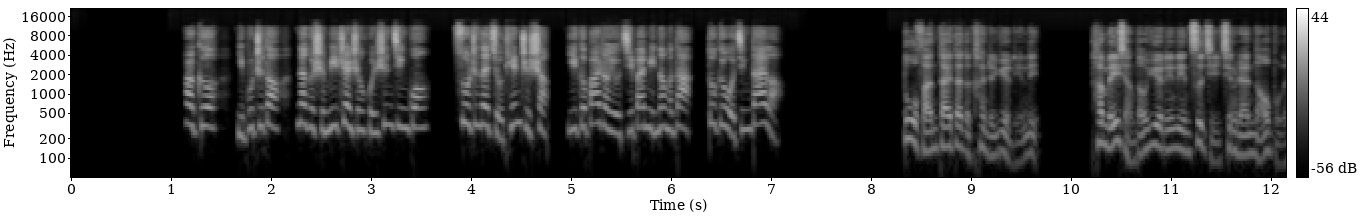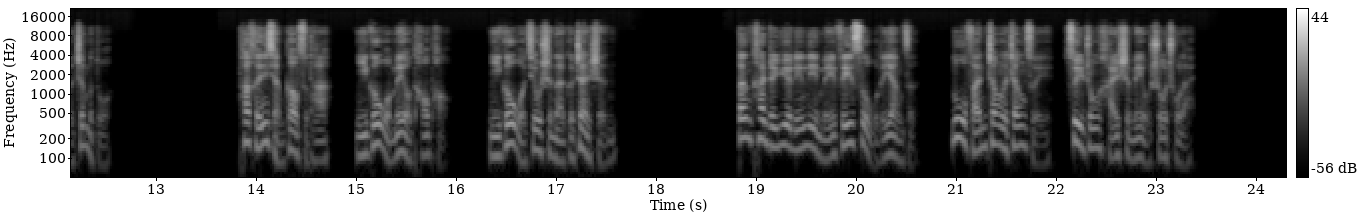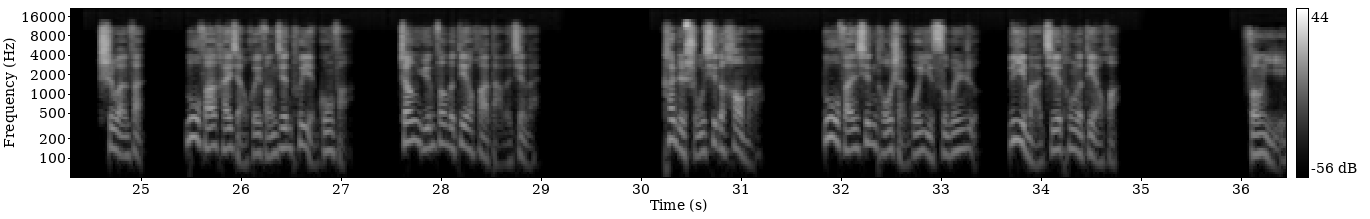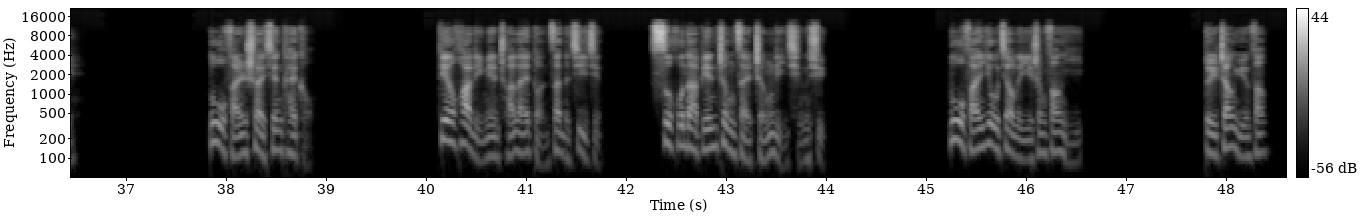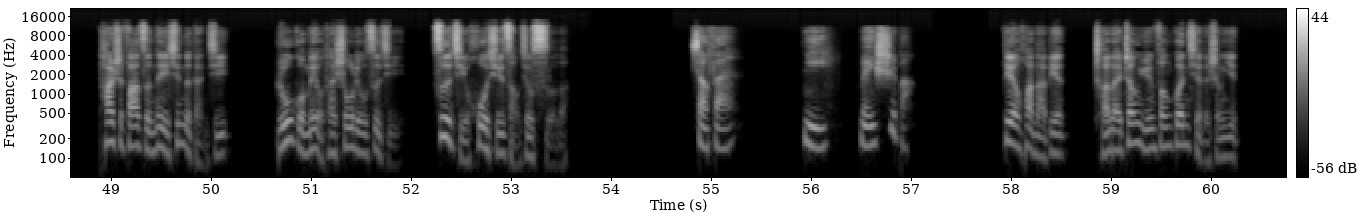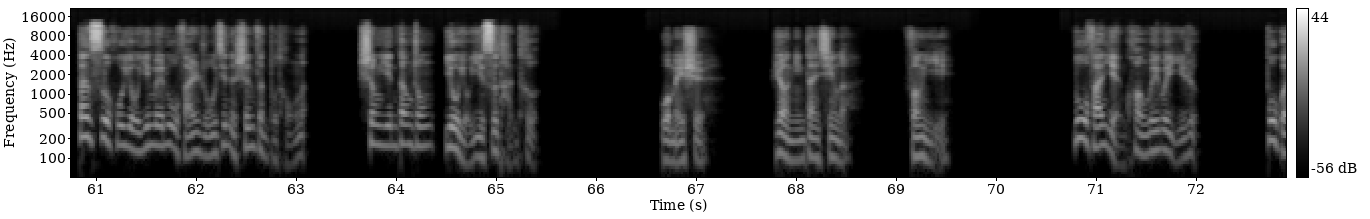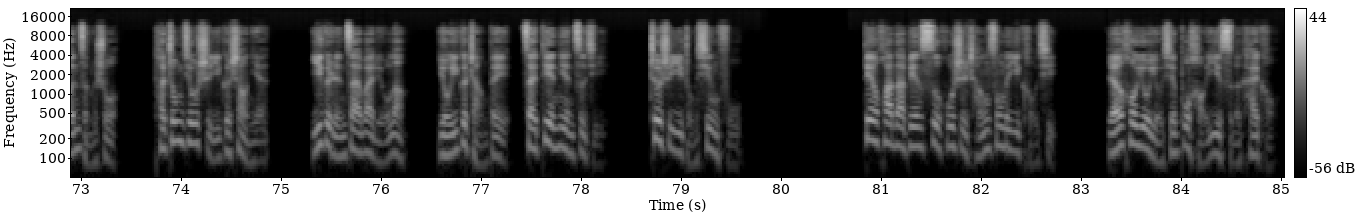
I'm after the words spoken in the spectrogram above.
二哥，你不知道那个神秘战神浑身金光，坐镇在九天之上，一个巴掌有几百米那么大，都给我惊呆了。杜凡呆呆的看着岳琳琳，他没想到岳琳琳自己竟然脑补了这么多。他很想告诉他。你哥我没有逃跑，你哥我就是那个战神。但看着岳琳琳眉飞色舞的样子，陆凡张了张嘴，最终还是没有说出来。吃完饭，陆凡还想回房间推演功法，张云芳的电话打了进来。看着熟悉的号码，陆凡心头闪过一丝温热，立马接通了电话。方姨，陆凡率先开口。电话里面传来短暂的寂静，似乎那边正在整理情绪。陆凡又叫了一声方姨，对张云芳，他是发自内心的感激。如果没有他收留自己，自己或许早就死了。小凡，你没事吧？电话那边传来张云芳关切的声音，但似乎又因为陆凡如今的身份不同了，声音当中又有一丝忐忑。我没事，让您担心了，方姨。陆凡眼眶微微一热，不管怎么说，他终究是一个少年。一个人在外流浪，有一个长辈在惦念自己，这是一种幸福。电话那边似乎是长松了一口气，然后又有些不好意思的开口：“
